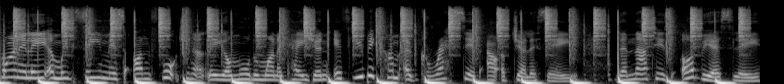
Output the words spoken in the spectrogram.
Finally, and we've seen this unfortunately on more than one occasion, if you become aggressive out of jealousy, then that is obviously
